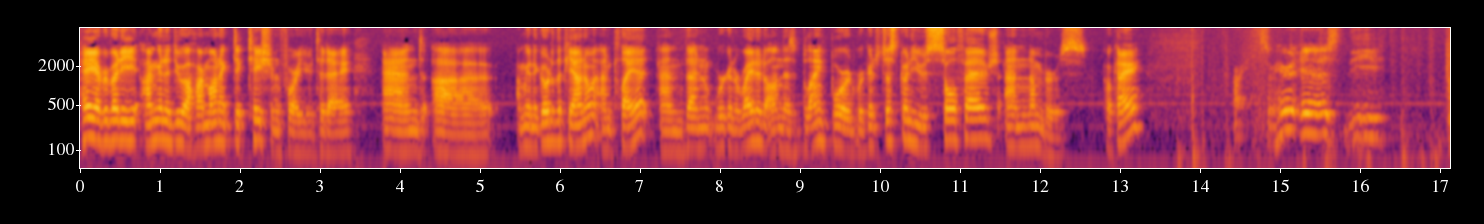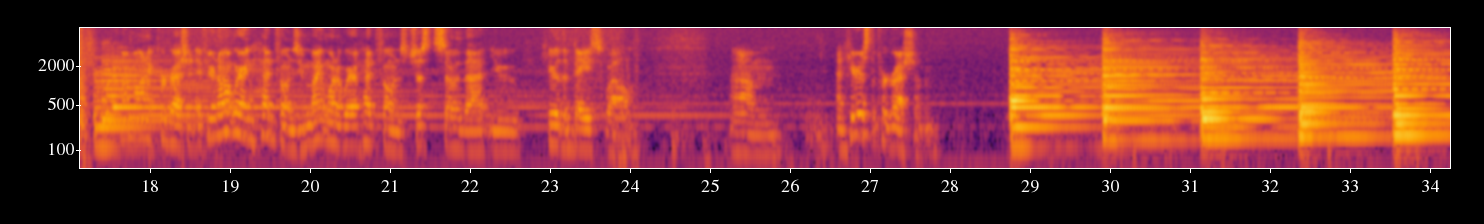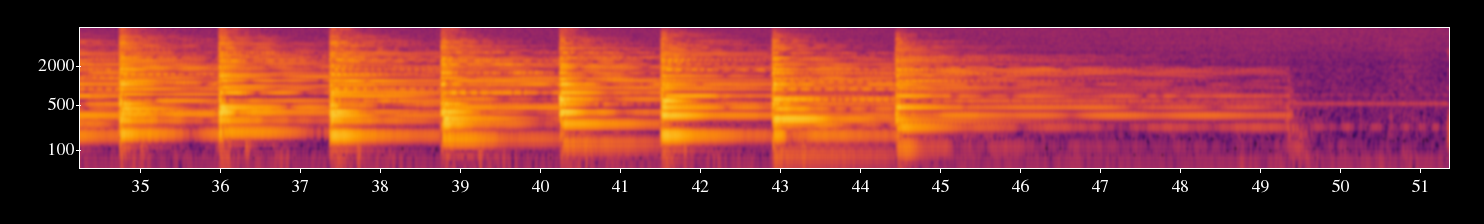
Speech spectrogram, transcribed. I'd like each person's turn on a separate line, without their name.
Hey everybody, I'm going to do a harmonic dictation for you today and uh, I'm going to go to the piano and play it and then we're going to write it on this blank board. We're just going to use solfege and numbers, okay? All right, so here is the harmonic progression. If you're not wearing headphones, you might want to wear headphones just so that you hear the bass well. Um, and here's the progression.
